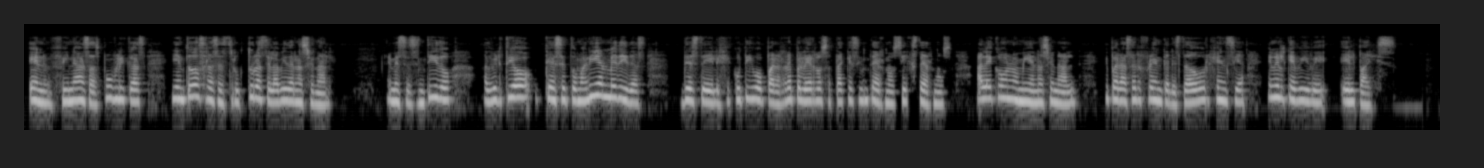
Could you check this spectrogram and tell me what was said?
en finanzas públicas y en todas las estructuras de la vida nacional. En ese sentido, advirtió que se tomarían medidas desde el Ejecutivo para repeler los ataques internos y externos a la economía nacional y para hacer frente al estado de urgencia en el que vive el país.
